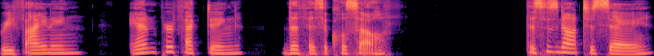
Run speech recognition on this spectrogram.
refining, and perfecting the physical self. This is not to say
